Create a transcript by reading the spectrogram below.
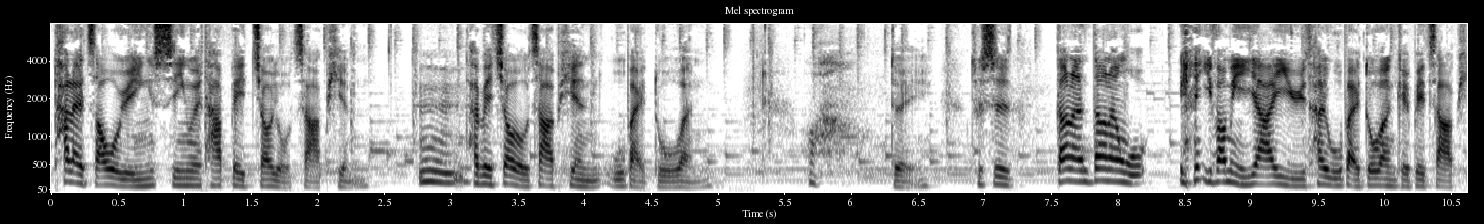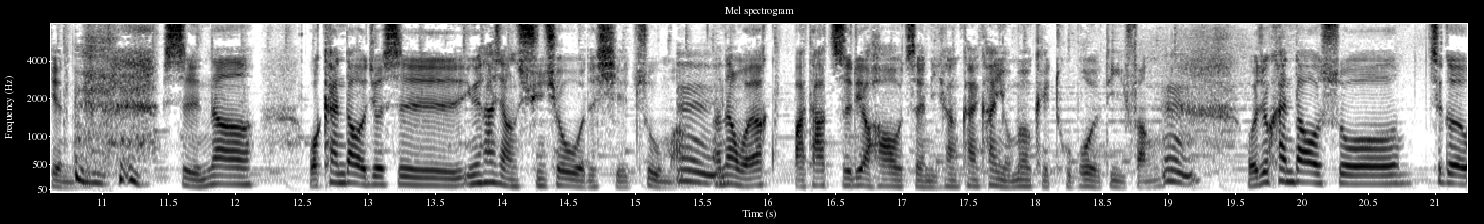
她来找我原因是因为他被交友诈骗。嗯。他被交友诈骗五百多万。哇，对，就是当然，当然，我 一方面也压抑于他有五百多万可以被诈骗了。是，那我看到的就是，因为他想寻求我的协助嘛，嗯，那我要把他资料好好整理，看看看有没有可以突破的地方。嗯，我就看到说，这个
